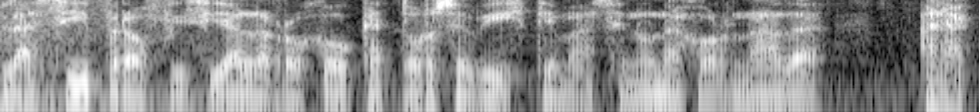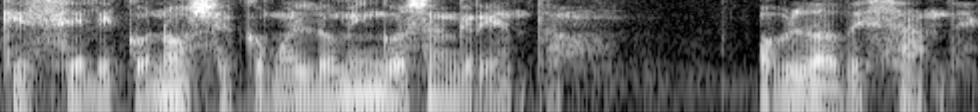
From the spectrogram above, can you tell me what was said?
La cifra oficial arrojó 14 víctimas en una jornada a la que se le conoce como el Domingo Sangriento o Bloody Sunday.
